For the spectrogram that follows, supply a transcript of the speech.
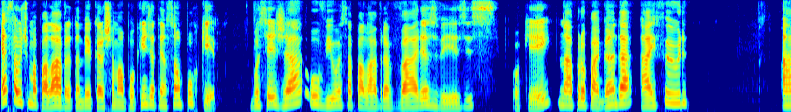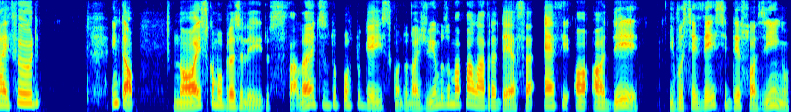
Essa última palavra também eu quero chamar um pouquinho de atenção porque você já ouviu essa palavra várias vezes, ok? Na propaganda iFood iFood. Então, nós, como brasileiros, falantes do português, quando nós vimos uma palavra dessa, F-O-O-D, e você vê esse D sozinho,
